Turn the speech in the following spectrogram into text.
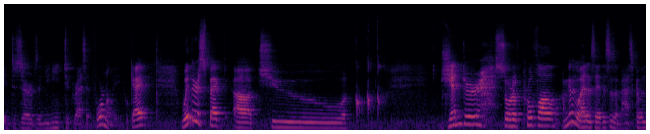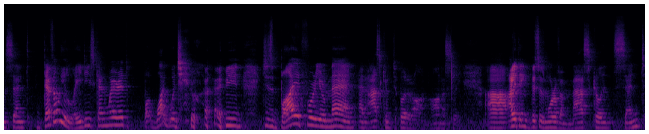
it deserves, and you need to dress it formally. Okay. With respect uh, to gender sort of profile, I'm gonna go ahead and say this is a masculine scent. Definitely ladies can wear it, but why would you? I mean, just buy it for your man and ask him to put it on, honestly. Uh, I think this is more of a masculine scent.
